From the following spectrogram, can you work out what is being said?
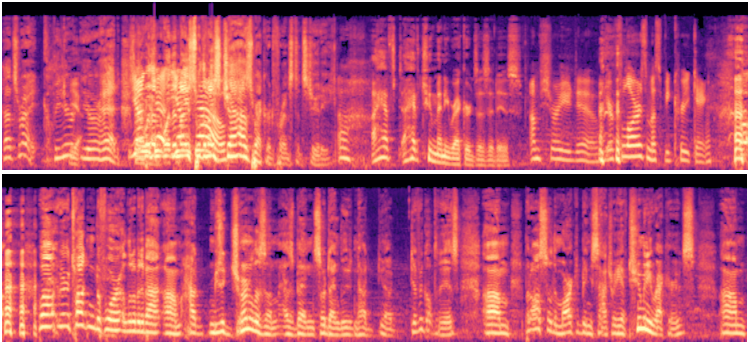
That's right. Clear Yeah. your head. Young with, a, Jo- with a Young nice with a nice Joe. jazz record, for instance, Judy. I have I have too many records as it is. I'm sure you do. Your floors must be creaking. Well, we were talking before a little bit about um, how music journalism has been so diluted and how you know difficult it is, um, but also the market being saturated. You have too many records. Um,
